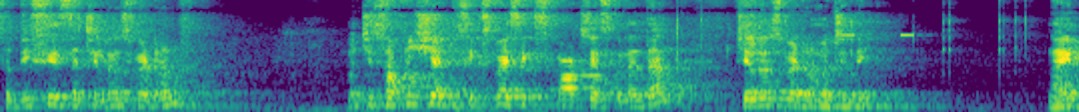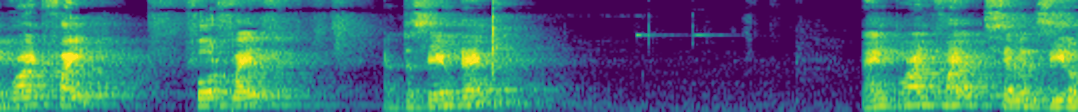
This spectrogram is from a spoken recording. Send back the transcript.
So this is the children's bedroom మంచి sufficient six by six cots వేసుకునేంత చిల్డ్రన్స్ బెడ్రూమ్ వచ్చింది. Nine point five four five at the same time nine point five seven zero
